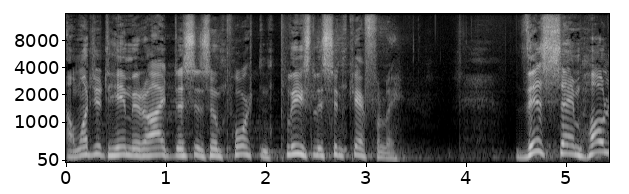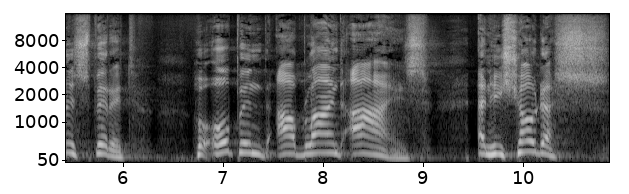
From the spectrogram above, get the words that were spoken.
I want you to hear me right. This is important. Please listen carefully. This same Holy Spirit who opened our blind eyes and He showed us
